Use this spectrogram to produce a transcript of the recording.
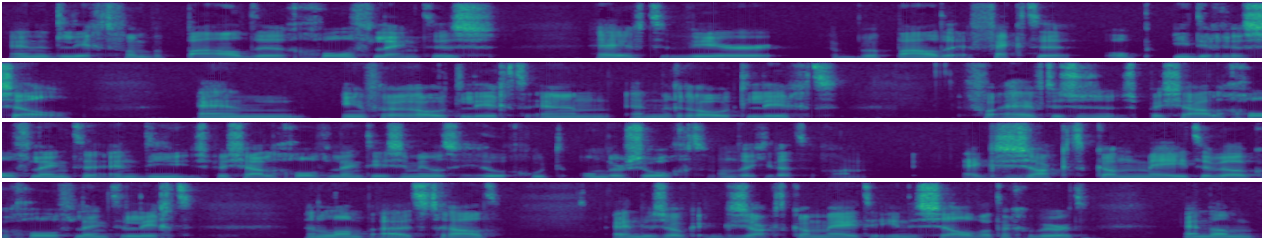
En het licht van bepaalde golflengtes heeft weer bepaalde effecten op iedere cel. En infrarood licht en, en rood licht heeft dus een speciale golflengte. En die speciale golflengte is inmiddels heel goed onderzocht. Omdat je dat gewoon exact kan meten welke golflengte licht een lamp uitstraalt. En dus ook exact kan meten in de cel wat er gebeurt. En dan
